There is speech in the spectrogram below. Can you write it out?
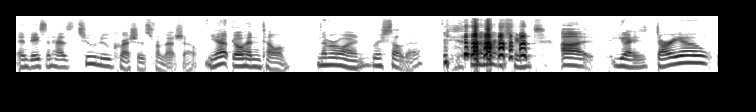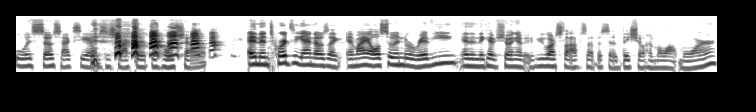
And Deison has two new crushes from that show. Yep. Go ahead and tell him. Number one, Griselda. Number, kidding. Uh, you guys, Dario was so sexy. I was distracted the whole show. And then towards the end, I was like, "Am I also into Rivi?" And then they kept showing him. If you watch the last episode, they show him a lot more.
